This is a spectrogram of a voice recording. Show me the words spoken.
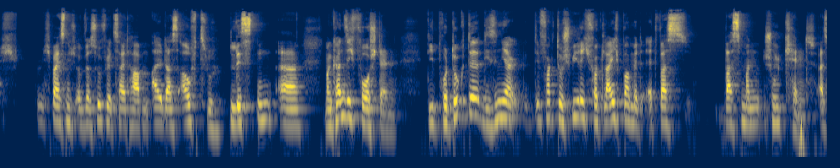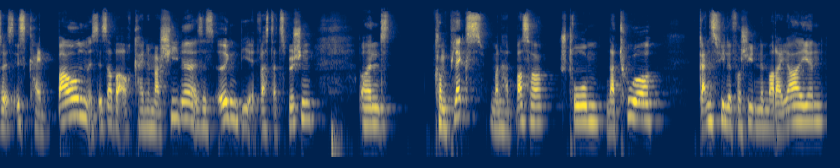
Ich, ich weiß nicht, ob wir so viel Zeit haben, all das aufzulisten. Äh, man kann sich vorstellen, die Produkte, die sind ja de facto schwierig vergleichbar mit etwas was man schon kennt. Also es ist kein Baum, es ist aber auch keine Maschine, es ist irgendwie etwas dazwischen und komplex. Man hat Wasser, Strom, Natur, ganz viele verschiedene Materialien.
